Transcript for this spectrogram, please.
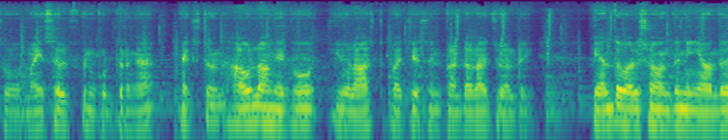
ஸோ மை செல்ஃப்னு கொடுத்துருங்க. நெக்ஸ்ட் வந்து how long ago you last purchase in Pandora jewellery எந்த வருஷம் வந்து நீங்கள் வந்து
